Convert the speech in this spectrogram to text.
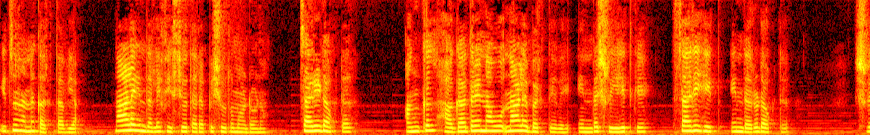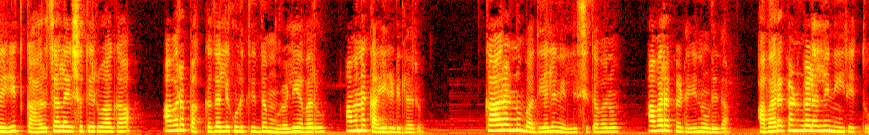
ಇದು ನನ್ನ ಕರ್ತವ್ಯ. ನಾಳೆಯಿಂದಲೇ ಫಿಸಿಯೋಥೆರಪಿ ಶುರು ಮಾಡೋಣ. ಸರಿ ಡಾಕ್ಟರ್. ಅಂಕಲ್, ಹಾಗಾದರೆ ನಾವು ನಾಳೆ ಬರ್ತೇವೆ ಎಂದ ಶ್ರೀಹಿತ್ಗೆ ಸರಿ ಹಿತ್ ಎಂದರು ಡಾಕ್ಟರ್. ಶ್ರೀಹಿತ್ ಕಾರು ಚಲಾಯಿಸುತ್ತಿರುವಾಗ ಅವರ ಪಕ್ಕದಲ್ಲಿ ಕುಳಿತಿದ್ದ ಮುರಳಿಯವರು ಅವನ ಕೈ ಹಿಡಿದರು. ಕಾರನ್ನು ಬದಿಯಲ್ಲಿ ನಿಲ್ಲಿಸಿದವನು ಅವರ ಕಡೆಗೆ ನೋಡಿದ. ಅವರ ಕಣ್ಗಳಲ್ಲಿ ನೀರಿತ್ತು.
